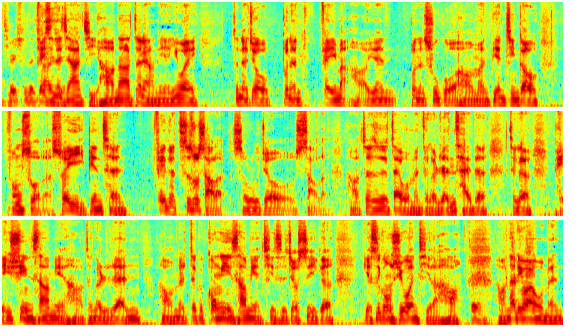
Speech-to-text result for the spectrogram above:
飞行的飞行的加急哈，那这两年因为真的就不能飞嘛哈，因为不能出国哈，我们边境都封锁了，所以变成。飞的次数少了，收入就少了。好，这是在我们整个人才的这个培训上面，哈，整个人，好，我们这个供应上面，其实就是一个也是供需问题了，哈。对。好，那另外我们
